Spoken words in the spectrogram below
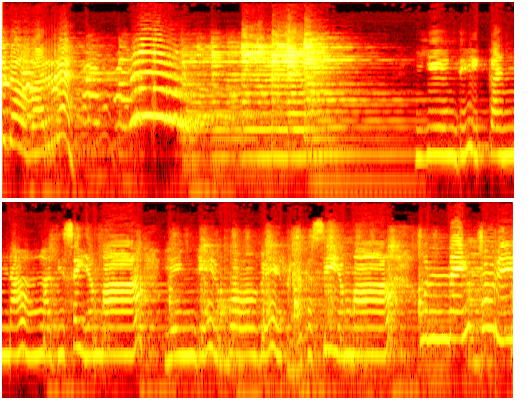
இதோ வர்றேன். ஏண்டி கண்ணா அதிசயமா? எங்கே போவே ரகசியமா? உன்னை புரிய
